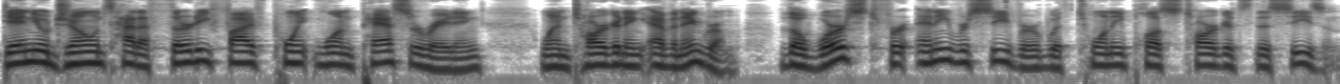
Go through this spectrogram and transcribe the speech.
Daniel Jones had a 35.1 passer rating when targeting Evan Engram, the worst for any receiver with 20 plus targets this season.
